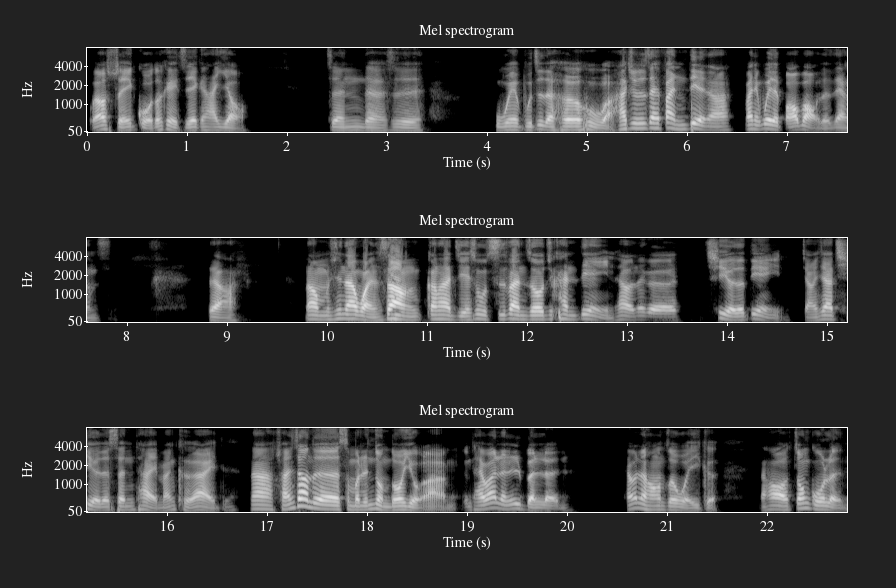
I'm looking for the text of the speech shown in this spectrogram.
我要水果，都可以直接跟他要。真的是无微不至的呵护啊！他就是在饭店啊，把你喂得饱饱的这样子。对啊，那我们现在晚上刚才结束吃饭之后去看电影，还有那个企鹅的电影，讲一下企鹅的生态，蛮可爱的。那船上的什么人种都有啊，台湾人、日本人，台湾人好像只有我一个，然后中国人，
